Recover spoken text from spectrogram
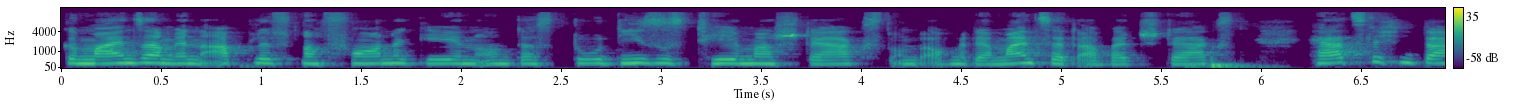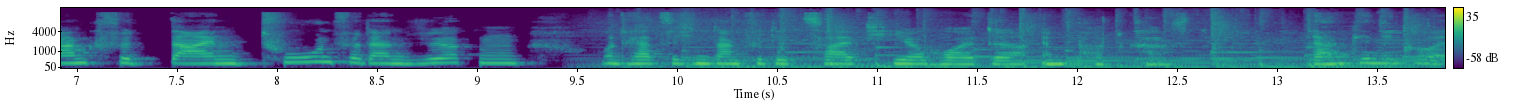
gemeinsam in Uplift nach vorne gehen und dass du dieses Thema stärkst und auch mit der Mindset-Arbeit stärkst. Herzlichen Dank für dein Tun, für dein Wirken und herzlichen Dank für die Zeit hier heute im Podcast. Danke, Nicole.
